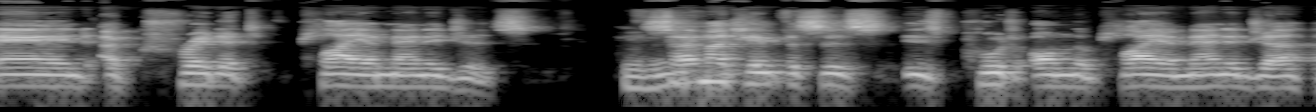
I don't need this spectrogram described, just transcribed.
and accredit player managers. Mm-hmm. So much emphasis is put on the player manager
